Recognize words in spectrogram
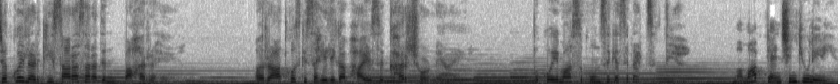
जब कोई लड़की सारा सारा दिन बाहर रहे और रात को उसकी सहेली का भाई उसे घर छोड़ने आए तो कोई माँ सुकून से कैसे बैठ सकती है? मामा आप टेंशन क्यों ले रही हैं?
